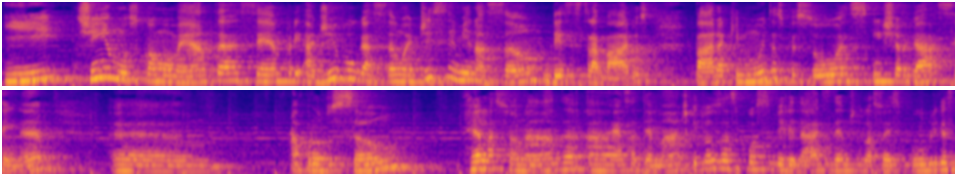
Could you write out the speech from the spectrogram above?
e tínhamos como meta sempre a divulgação, a disseminação desses trabalhos para que muitas pessoas enxergassem né, a produção relacionada a essa temática e todas as possibilidades dentro de relações públicas,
